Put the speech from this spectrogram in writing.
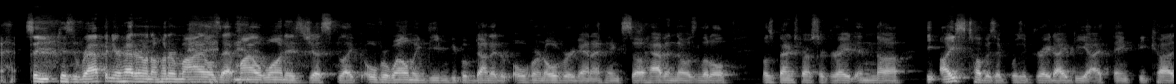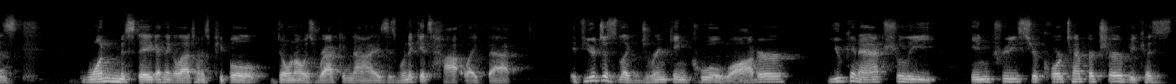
so because you, wrapping your head around a hundred miles at mile one is just like overwhelming to even people who've done it over and over again, I think. So having those little, those benchmarks are great. And the, the ice tub is a, was a great idea, I think, because one mistake I think a lot of times people don't always recognize is when it gets hot like that, if you're just like drinking cool water, you can actually increase your core temperature because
